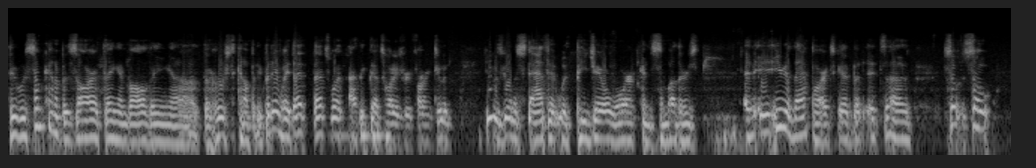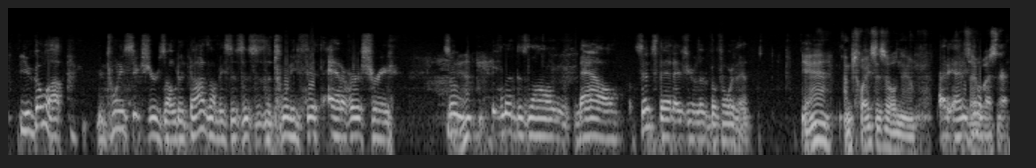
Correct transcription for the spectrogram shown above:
there was some kind of bizarre thing involving uh, the Hearst company. But anyway, that that's what I think that's what he's referring to. And he was going to staff it with PJ O'Rourke and some others, and even that part's good. But it's uh, so so you go up, you're 26 years old, and dawns on me says this is the 25th anniversary. So Yeah. you've lived as long now since then as you lived before then. Yeah, I'm twice as old now. How do, how do as I was then.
